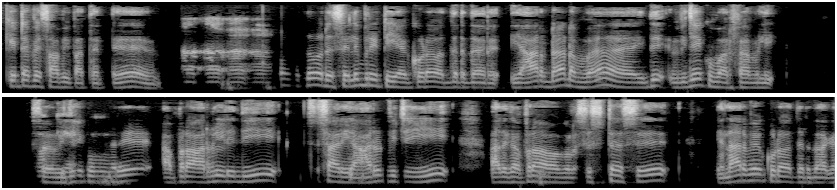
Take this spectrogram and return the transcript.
கிட்ட போய் சாமி பார்த்துட்டு வந்து ஒரு செலிபிரிட்டி என் கூட வந்திருந்தாரு. யாருன்னா நம்ம இது விஜயகுமார் ஃபேமிலி சோ. விஜயகுமார் அப்புறம் அருள்நிதி சாரி அருண் விஜய் அதுக்கப்புறம் அவங்களோட சிஸ்டர்ஸ் எல்லாருமே கூட வந்திருந்தாங்க.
